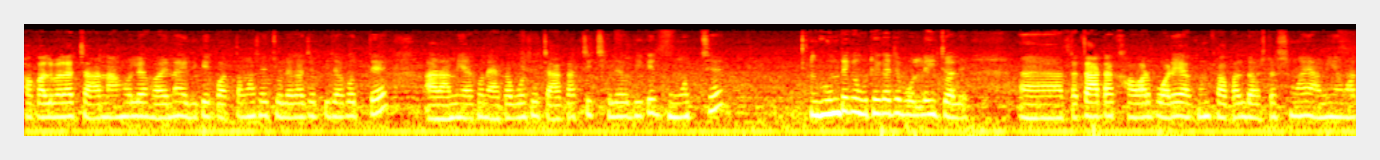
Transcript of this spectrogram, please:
সকালবেলা চা না হলে হয় না, এদিকে কর্তামশাই চলে গেছে পূজা করতে। আর আমি এখন একা বসে চা খাচ্ছি, ছেলে ওদিকে ঘুমোচ্ছে। ঘুম থেকে উঠে গেছে বললেই চলে। তা চাটা খাওয়ার পরে এখন সকাল দশটার সময় আমি আমার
